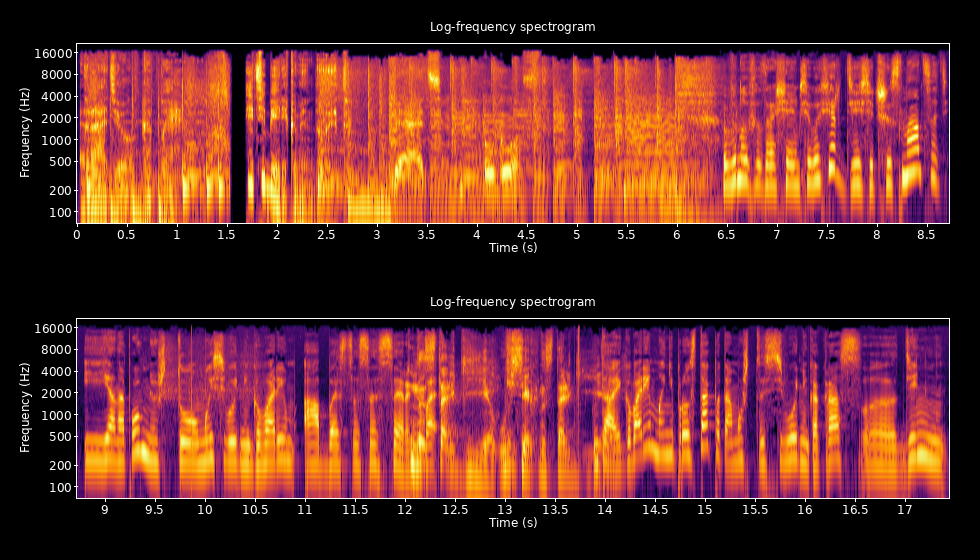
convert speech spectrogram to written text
Радио КП. И тебе рекомендует. «Пять углов». Вновь возвращаемся в эфир 10.16, и я напомню, что мы сегодня говорим об СССР. Ностальгия, у всех ностальгия. Да, и говорим мы не просто так, потому что сегодня как раз э, день,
